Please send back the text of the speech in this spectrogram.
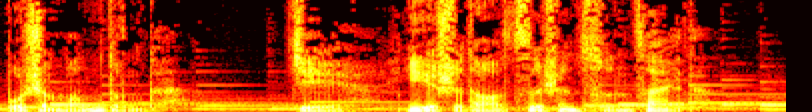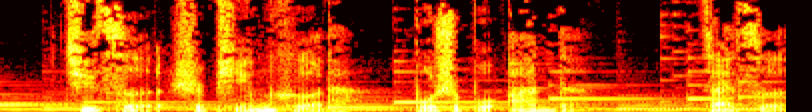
不是懵懂的，即意识到自身存在的；其次是平和的，不是不安的；再次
